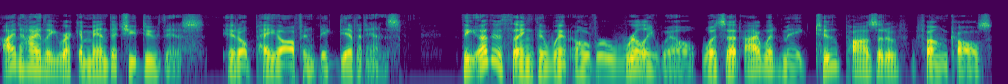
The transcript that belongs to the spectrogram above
I'd highly recommend that you do this. It'll pay off in big dividends. The other thing that went over really well was that I would make two positive phone calls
